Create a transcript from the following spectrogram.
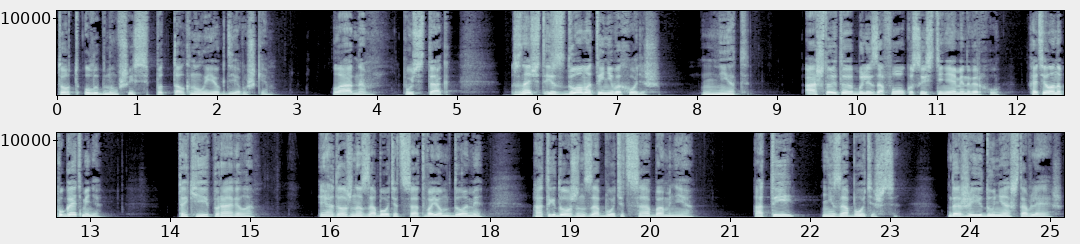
Тот, улыбнувшись, подтолкнул ее к девушке. «Ладно, пусть так. Значит, из дома ты не выходишь?» «Нет». «А что это были за фокусы с тенями наверху? Хотела напугать меня?» «Такие правила», я должна заботиться о твоем доме, а ты должен заботиться обо мне. А ты не заботишься, даже еду не оставляешь.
